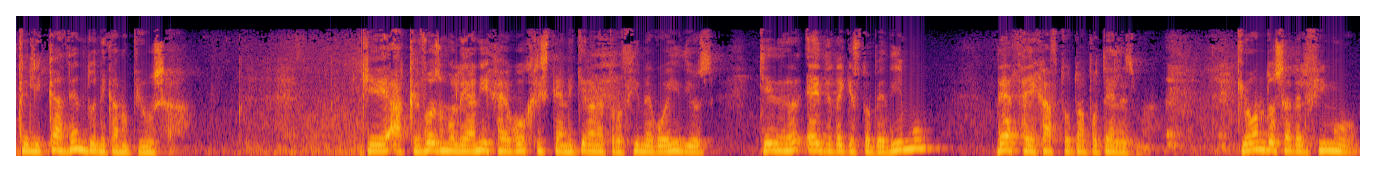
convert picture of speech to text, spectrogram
τελικά δεν τον ικανοποιούσα. Και ακριβώς μου λέει αν είχα εγώ χριστιανική ανατροφή εγώ ίδιος και έδιδα και στο παιδί μου δεν θα είχα αυτό το αποτέλεσμα και όντως αδελφοί μου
